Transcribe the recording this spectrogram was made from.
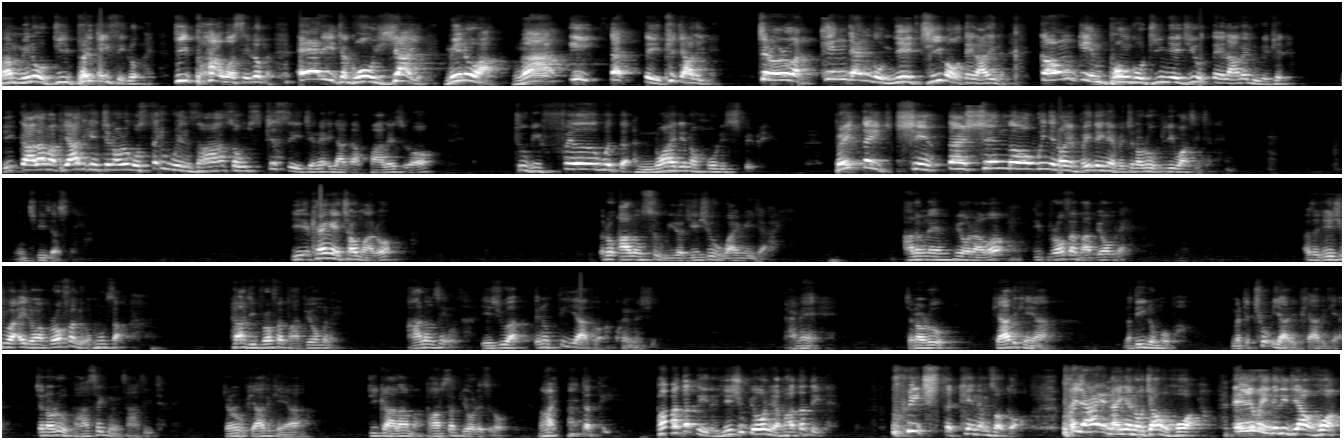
ငါမင်းတို့ဒီ break တိတ်စေလို့မယ်ဒီ power စေလို့မယ်အဲ့ဒီတကိုးရရင်မင်းတို့ဟာငါဤတက်တေဖြစ်ကြလိမ့်မယ်ကျွန်တော်တို့က kingdom ကိုမြေကြီးပေါ်တည်လာလိမ့်မယ် ကောင်းကင်ဘုံကိုဒီမြေကြီးကိုတည်လာမဲ့လူတွေဖြစ်တယ်ဒီကာလမှာဘုရားသခင်ကျွန်တော်တို့ကိုစိတ်ဝင်စားဆုံးဖြစ်စေခြင်းတဲ့အရာကဘာလဲဆိုတော့ to be filled with the anointing of holy spirit ဘိတ်သိက်ရှင်တန်ရှင်သောဝိညာဉ်တော်ရဲ့ဘိတ်သိက်နဲ့ပဲကျွန်တော်တို့ပြေးသွားစေခြင်း in jesus name ဒီအခန်းငယ်6မှာတော့တို့အားလုံးစုပြီးတော့ယေရှုကိုဝိုင်းမိကြတယ်အားလုံးလည်းမျှော်တာပေါ့ဒီ prophet ဘာပြောမလဲ အဲဆိုယေရှုကအဲ့တုန်းက prophet လို့အမှုဆောင်တာဟာဒီ prophet ဘာပြောမလဲအားလုံးစိတ်ဝင်စားယေရှုကသင်တို့သိရတော့အခွင့်မရှိဒါမဲ့ကျွန်တော်တို့ဘုရားသခင်ကမသိလို့မဟုတ်ပါဘူးမတချို့အရာတွေဘုရားသခင်ကကျွန်တော်တို့ဘာစိတ်ဝင်စားစေချင်လဲကျွန်တော်တို့ဘုရားသခင်ကဒီကာလမှာဘာဆက်ပြောလဲဆိုတော့ငါတတ်တယ်ဘာတတ်တယ်လဲယေရှုပြောနေတာဘာတတ်တယ်လဲ preach the kingdoms of God ဖခင်ရဲ့နိုင်ငံတော်ကြောင်းဟောအေဝံဂေလိတရားဟော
